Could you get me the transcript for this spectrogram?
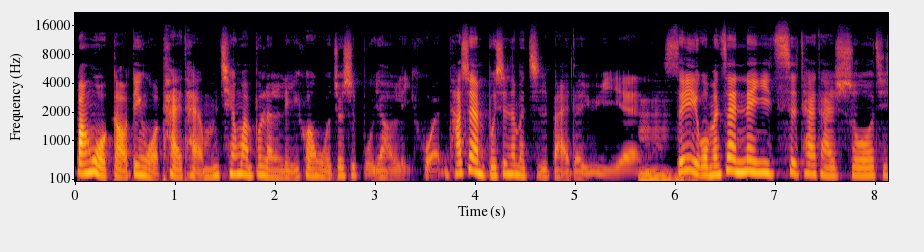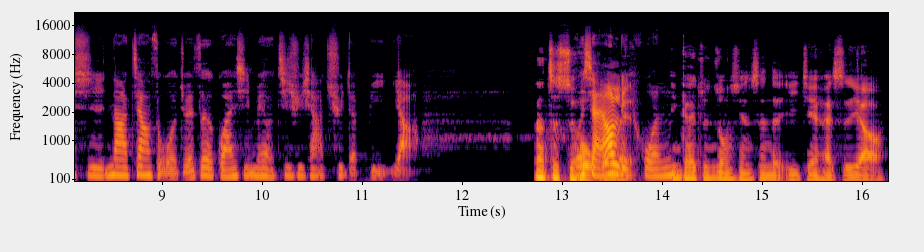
帮我搞定我太太，我们千万不能离婚，我就是不要离婚。他虽然不是那么直白的语言，所以我们在那一次太太说，其实那这样子，我觉得这个关系没有继续下去的必要。那这时候我想要离婚，应该尊重先生的意见，还是要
